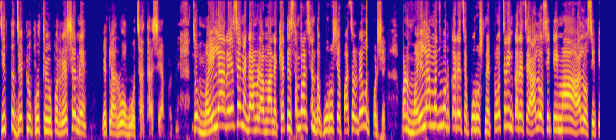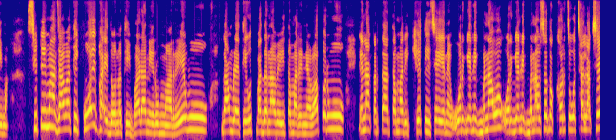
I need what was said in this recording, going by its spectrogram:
ચિત્ત જેટલું પૃથ્વી ઉપર રહેશે ને એટલા રોગ ઓછા થશે આપણને. જો મહિલા રહેશે ને ગામડામાં ને ખેતી સંભાળશે ને તો પુરુષે પાછળ રહેવું જ પડશે. પણ મહિલા મજબૂર કરે છે, પુરુષને ટોચરિંગ કરે છે, હાલો સિટીમાં હાલો સિટીમાં. સિટીમાં જવાથી કોઈ ફાયદો નથી. ભાડાની રૂમમાં રહેવું, ગામડેથી ઉત્પાદન આવે એ તમારે એને વાપરવું. એના કરતા તમારી ખેતી છે, એને ઓર્ગેનિક બનાવો. ઓર્ગેનિક બનાવશો તો ખર્ચ ઓછા લાગશે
